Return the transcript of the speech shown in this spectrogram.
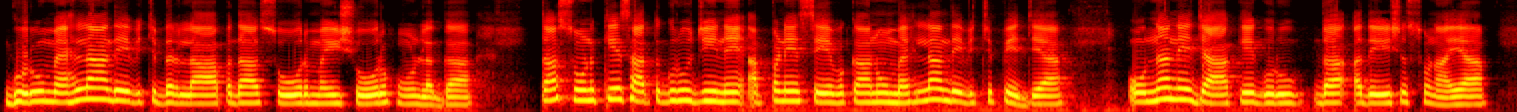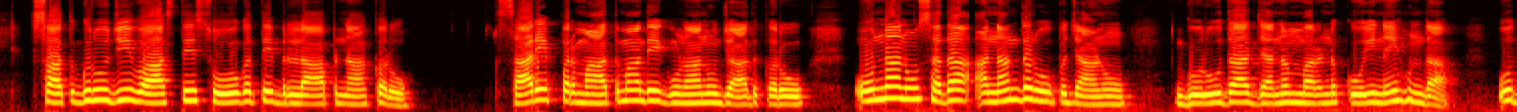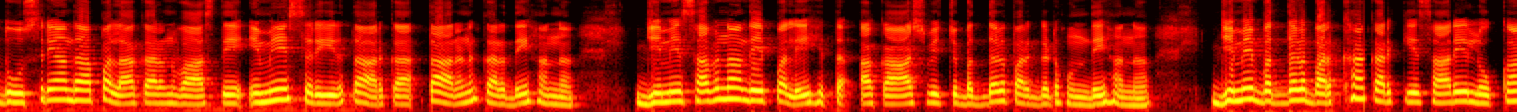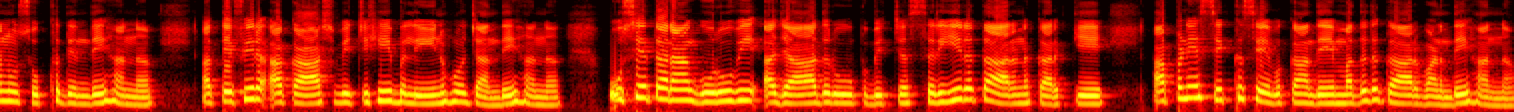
ਗੁਰੂ ਮਹਿਲਾਂ ਦੇ ਵਿੱਚ ਬਰਲਾਪ ਦਾ ਸੋਰਮਈ ਸ਼ੋਰ ਹੋਣ ਲੱਗਾ। ਤਾਂ ਸੁਣ ਕੇ ਸਤਿਗੁਰੂ ਜੀ ਨੇ ਆਪਣੇ ਸੇਵਕਾਂ ਨੂੰ ਮਹਿਲਾਂ ਦੇ ਵਿੱਚ ਭੇਜਿਆ। ਉਹਨਾਂ ਨੇ ਜਾ ਕੇ ਗੁਰੂ ਦਾ ਆਦੇਸ਼ ਸੁਣਾਇਆ। ਸਤਿਗੁਰੂ ਜੀ ਵਾਸਤੇ ਸੋਗ ਅਤੇ ਬਰਲਾਪ ਨਾ ਕਰੋ। ਸਾਰੇ ਪਰਮਾਤਮਾ ਦੇ ਗੁਣਾਂ ਨੂੰ ਯਾਦ ਕਰੋ। ਉਹਨਾਂ ਨੂੰ ਸਦਾ ਆਨੰਦ ਰੂਪ ਜਾਣੋ। ਗੁਰੂ ਦਾ ਜਨਮ ਮਰਨ ਕੋਈ ਨਹੀਂ ਹੁੰਦਾ। ਉਹ ਦੂਸਰਿਆਂ ਦਾ ਭਲਾ ਕਰਨ ਵਾਸਤੇ ਇਵੇਂ ਸਰੀਰ ਧਾਰ ਕ- ਧਾਰਨ ਕਰਦੇ ਹਨ। ਜਿਵੇਂ ਸਭਨਾਂ ਦੇ ਭਲੇ ਹਿਤ ਆਕਾਸ਼ ਵਿੱਚ ਬੱਦਲ ਪ੍ਰਗਟ ਹੁੰਦੇ ਹਨ। ਜਿਵੇਂ ਬੱਦਲ ਵਰਖਾ ਕਰਕੇ ਸਾਰੇ ਲੋਕਾਂ ਨੂੰ ਸੁੱਖ ਦਿੰਦੇ ਹਨ। ਅਤੇ ਫਿਰ ਆਕਾਸ਼ ਵਿੱਚ ਹੀ ਬਲੀਨ ਹੋ ਜਾਂਦੇ ਹਨ। ਉਸੇ ਤਰ੍ਹਾਂ ਗੁਰੂ ਵੀ ਆਜ਼ਾਦ ਰੂਪ ਵਿੱਚ ਸਰੀਰ ਧਾਰਨ ਕਰਕੇ ਆਪਣੇ ਸਿੱਖ ਸੇਵਕਾਂ ਦੇ ਮਦਦਗਾਰ ਬਣਦੇ ਹਨ।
